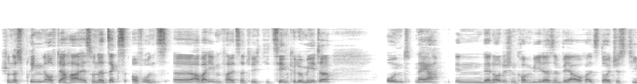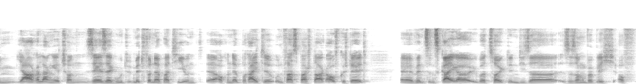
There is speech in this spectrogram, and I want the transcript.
schon das Springen auf der HS 106 auf uns, äh, aber ebenfalls natürlich die 10 Kilometer. Und naja, in der nordischen Kombi, da sind wir ja auch als deutsches Team jahrelang jetzt schon sehr, sehr gut mit von der Partie und äh, auch in der Breite unfassbar stark aufgestellt. Äh, Vincent Geiger überzeugt in dieser Saison wirklich auf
